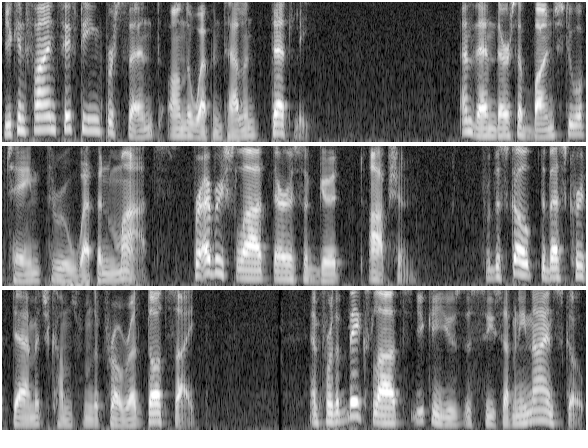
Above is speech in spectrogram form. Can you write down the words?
You can find 15% on the weapon talent Deadly. And then there's a bunch to obtain through weapon mods. For every slot there is a good option. For the scope, the best crit damage comes from the ProRed dot sight. And for the big slots, you can use the C79 scope.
